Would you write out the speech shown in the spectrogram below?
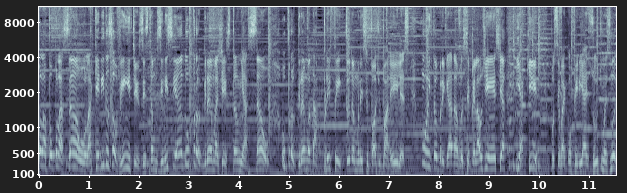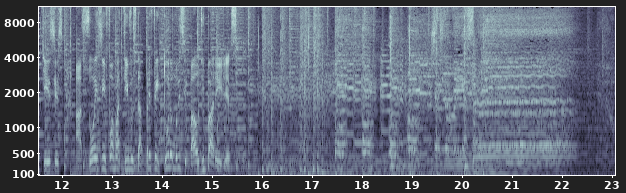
Olá, população! Olá, queridos ouvintes! Estamos iniciando o programa Gestão em Ação, o programa da Prefeitura Municipal de Parelhas. Muito obrigado a você pela audiência e aqui você vai conferir as últimas notícias, ações e informativos da Prefeitura Municipal de Parelhas.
